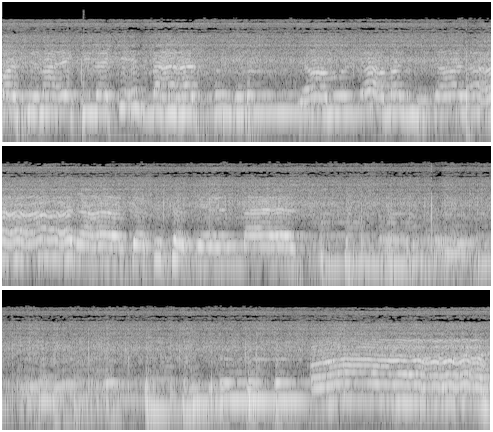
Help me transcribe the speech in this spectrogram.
başına ekilmez. Yağmur yağmayınca yara kökü Ah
